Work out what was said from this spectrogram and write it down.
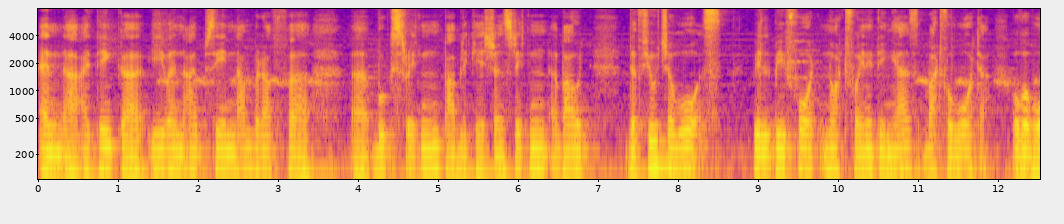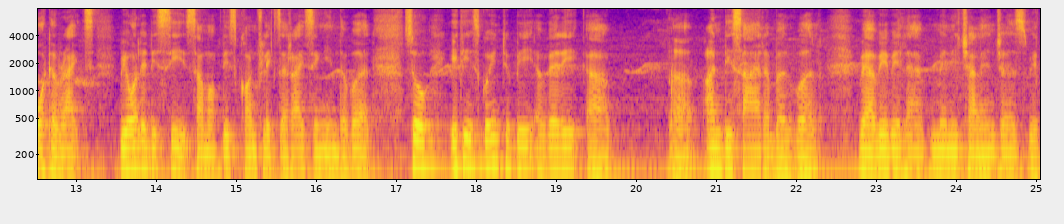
and uh, i think uh, even i've seen number of uh, uh books written publications written about the future wars will be fought not for anything else but for water over water rights. We already see some of these conflicts arising in the world. So it is going to be a very uh, uh, undesirable world where we will have many challenges with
